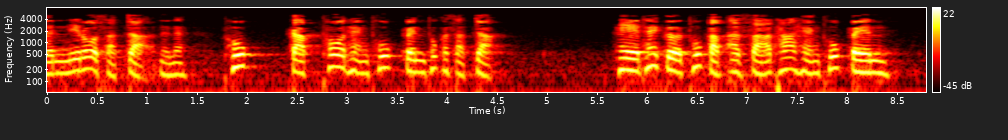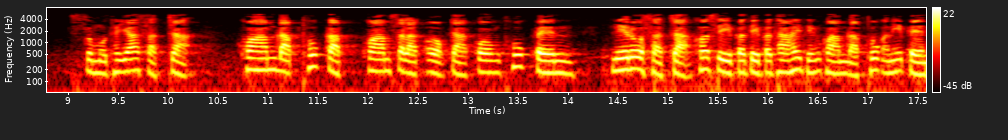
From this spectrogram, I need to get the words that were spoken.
เป็นนิโรสัจจะเนี่ยนะทุกข์กับโทษแห่งทุกข์เป็นทุกขสัจจะเหตุให้เกิดทุกข์กับอัศาธาแห่งทุกข์เป็นสมุทยสัจจะ ความดับทุกข์กับความสลัดออกจากกองทุกข์เป็นนิโรสัจจะ ข้อสี่ปฏิปทาให้ถึงความดับทุกข์อันนี้เป็น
